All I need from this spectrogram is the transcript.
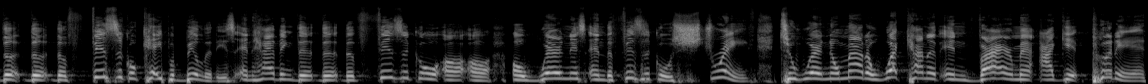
the, the, the physical capabilities and having the, the, the physical uh, uh awareness and the physical strength to where no matter what kind of environment I get put in,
